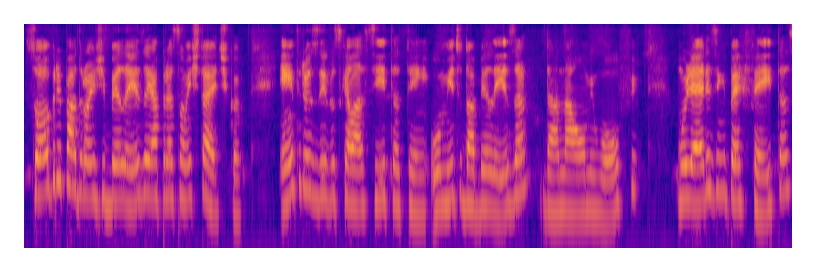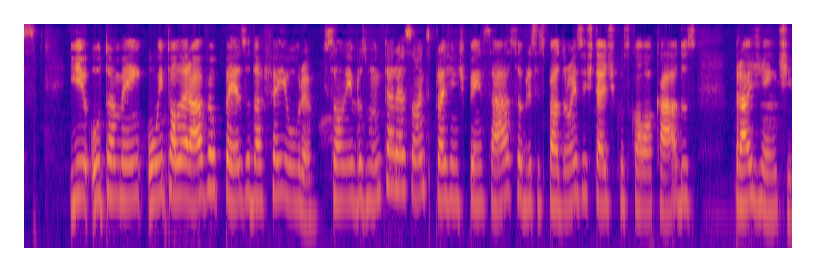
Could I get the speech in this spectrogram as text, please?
sobre padrões de beleza e a pressão estética. Entre os livros que ela cita tem O Mito da Beleza, da Naomi Wolf, Mulheres Imperfeitas e o também O Intolerável Peso da Feiura. São livros muito interessantes para a gente pensar sobre esses padrões estéticos colocados para a gente.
